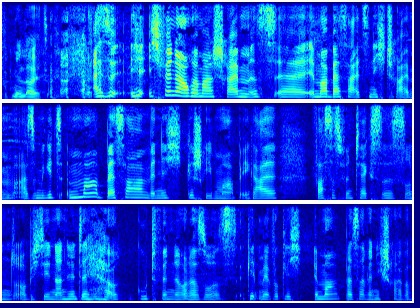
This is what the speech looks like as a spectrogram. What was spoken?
Tut mir leid. Also ich, finde auch immer, Schreiben ist äh, immer besser als nicht schreiben. Also mir geht es immer besser, wenn ich geschrieben habe, egal was das für ein Text ist und ob ich den dann hinterher gut finde oder so. Es geht mir wirklich immer besser, wenn ich schreibe.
